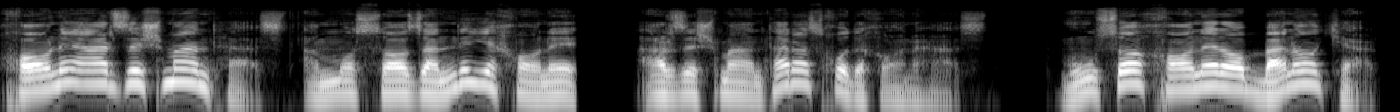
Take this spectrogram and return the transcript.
خانه ارزشمند هست اما سازنده خانه ارزشمندتر از خود خانه هست. موسی خانه را بنا کرد.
